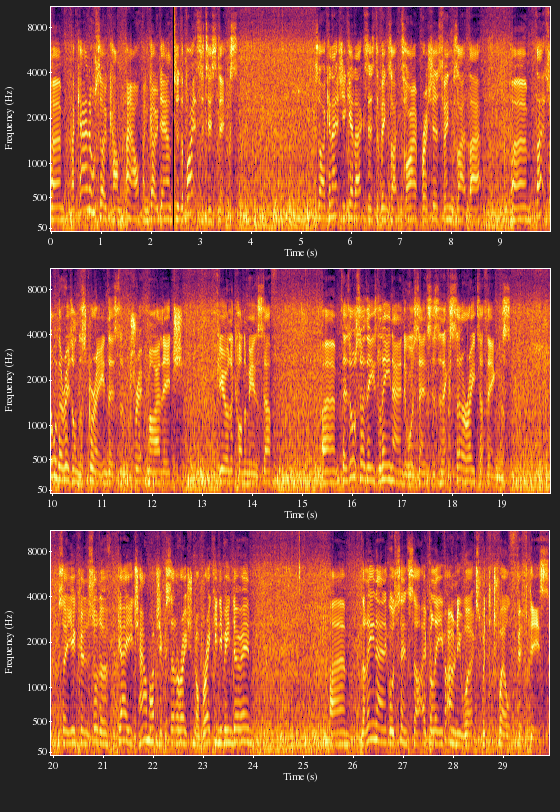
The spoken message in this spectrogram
um, I can also come out and go down to the bite statistics so I can actually get access to things like tyre pressures, things like that. Um, that's all there is on the screen. There's some trip mileage, fuel economy and stuff. Um, there's also these lean angle sensors and accelerator things. So you can sort of gauge how much acceleration or braking you've been doing. Um, the lean angle sensor, I believe, only works with the 1250s.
